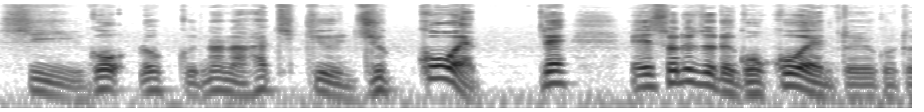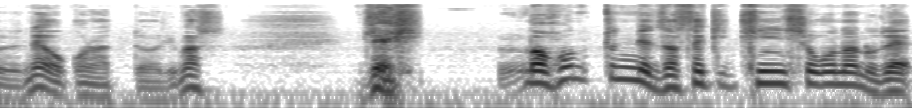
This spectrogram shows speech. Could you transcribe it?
4、5、6、7、8、9、10公演。で、えーそれぞれ5公演ということでね、行っております。ぜひ。まあ、本当にね、座席金賞なので、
